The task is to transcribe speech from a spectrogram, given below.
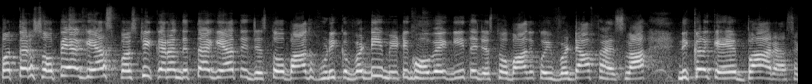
ਪੱਤਰ ਸੌਂਪਿਆ ਗਿਆ, ਸਪਸ਼ਟੀਕਰਨ ਦਿੱਤਾ ਗਿਆ ਤੇ ਜਿਸ ਤੋਂ ਬਾਅਦ ਹੁਣ ਇੱਕ ਵੱਡੀ ਮੀਟਿੰਗ ਹੋਵੇਗੀ ਤੇ ਜਿਸ ਤੋਂ ਬਾਅਦ ਕੋਈ ਵੱਡਾ ਫੈਸਲਾ ਨਿਕਲ ਕੇ ਬਾਹਰ ਆ ਸਕਦਾ।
